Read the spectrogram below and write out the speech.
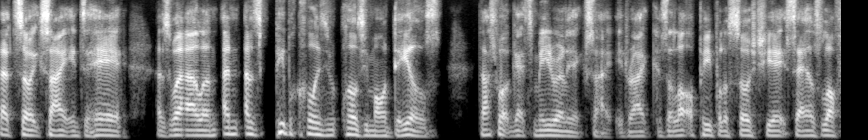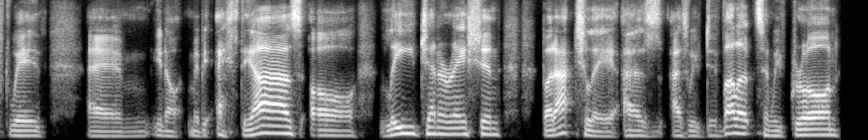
That's so exciting to hear as well. And, and as people closing, closing more deals, that's what gets me really excited, right? Because a lot of people associate Salesloft with, um, you know, maybe SDRs or lead generation, but actually, as as we've developed and we've grown,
